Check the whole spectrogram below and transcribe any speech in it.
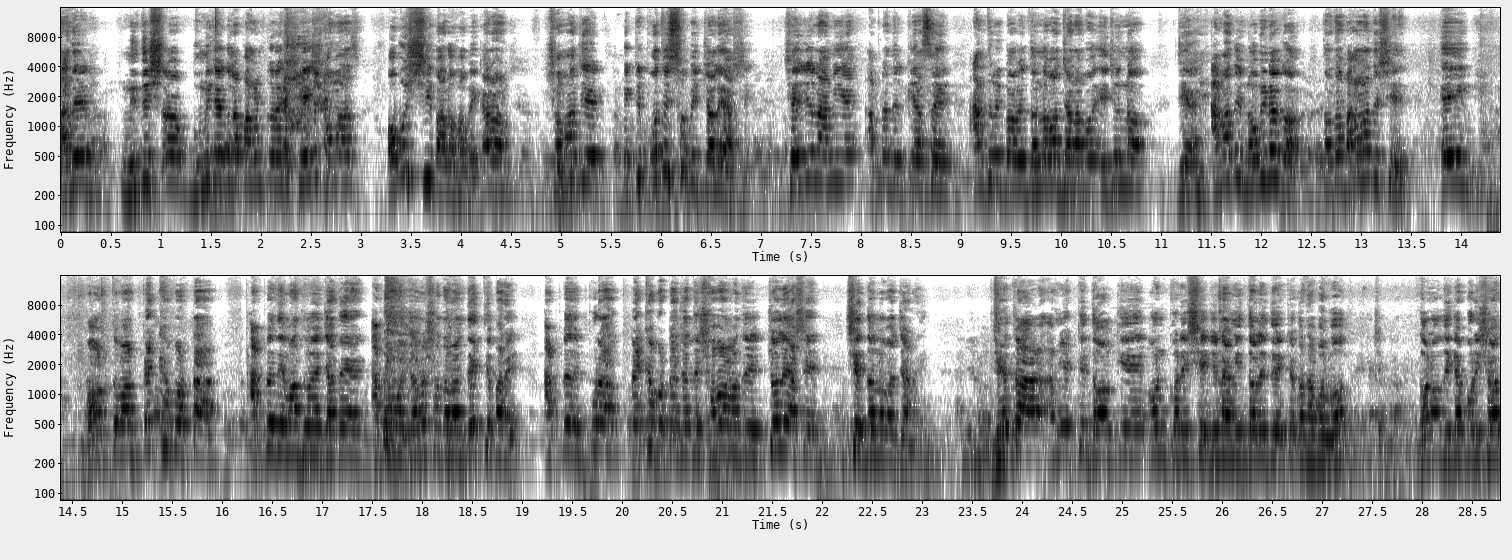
তাদের নির্দিষ্ট ভূমিকাগুলো পালন করে সেই সমাজ অবশ্যই ভালো হবে। কারণ সমাজে একটি প্রতিচ্ছবি চলে আসে। সেই জন্য আমি আপনাদেরকে আছে আন্তরিকভাবে ধন্যবাদ জানাব। এই জন্য যে আমাদের নবীনগর তথা বাংলাদেশে এই বর্তমান প্রেক্ষাপটটা আপনাদের মাধ্যমে যাতে আপনার জনসাধারণ দেখতে পারে আপনাদের পুরো প্রেক্ষাপটটা যাতে সবার মাঝে চলে আসে, সে ধন্যবাদ জানাই। যেহেতু আমি একটি দলকে অন করি, সেই জন্য আমি দলে দু একটা কথা বলব। গণ অধিকার পরিষদ,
